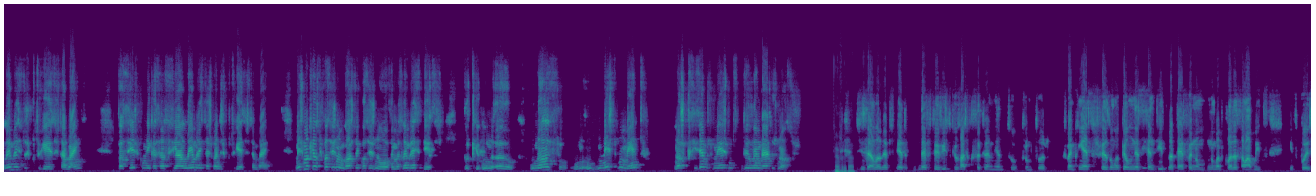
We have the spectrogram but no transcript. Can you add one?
lembrem-se dos portugueses, está bem? Vocês, comunicação social, lembrem-se das bandas portuguesas também. Mesmo aqueles que vocês não gostam e que vocês não ouvem, mas lembrem-se desses. Porque o, uh, o nosso, o, o, neste momento, nós precisamos mesmo de lembrar dos nossos. É verdade. Gisela, deve ter, deve ter visto que o Vasco Sacramento, promotor, que bem conheces, fez um apelo nesse sentido, até foi num, numa declaração à Blitz e depois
